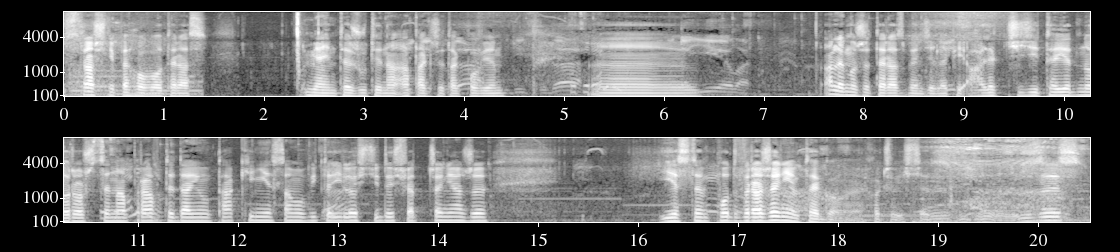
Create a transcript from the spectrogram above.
strasznie pechowo teraz. Miałem te rzuty na atak, że tak powiem. Eee, ale może teraz będzie lepiej. Ale ci te jednorożce naprawdę dają takie niesamowite ilości doświadczenia, że jestem pod wrażeniem tego. Ech, oczywiście. Z, z.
